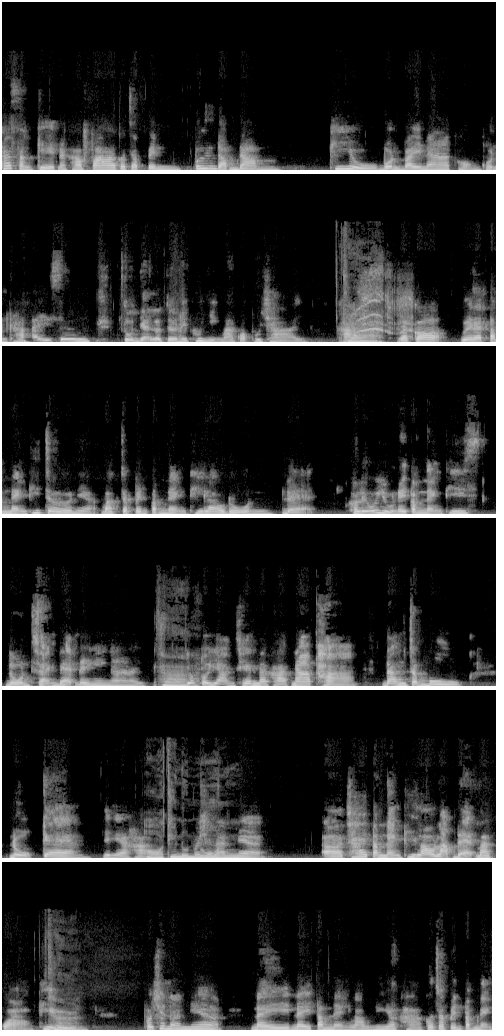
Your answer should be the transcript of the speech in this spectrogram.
ถ้าสังเกตนะคะ ฝ้าก็จะเป็นปื้นดำๆที่อยู่บนใบหน้าของคนไข้ซึ่งส่วนใหญ่เราเจอในผู้หญิงมากกว่าผู้ชายค่ะค่ะ แล้วก็เวลาตำแหน่งที่เจอเนี่ย มักจะเป็นตำแหน่งที่เราโดนแดดเขาเรียกว่าอยู่ในตำแหน่งที่โดนแสงแดดได้ง่ายค่ะๆยกตัวอย่างเช่นนะคะ หน้าผากดั้งจมูก โหนกแก้มอย่างเงี้ยค่ะอ๋อที่นูนเพราะนูฉะนนั้นเนี่ยเอ่อใช่ตำแหน่งที่เรารับแดดมากกว่าที่ค่ะอื่น เพราะฉะนั้นเนี่ย ในในตำแหน่งเหล่านี้ค่ะ ก็จะเป็นตำแหน่ง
